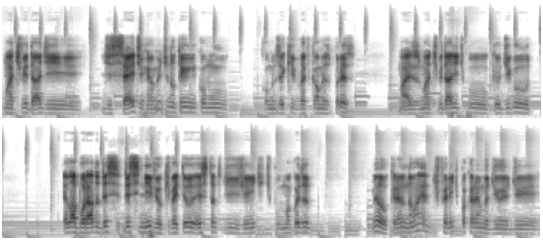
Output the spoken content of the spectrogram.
uma atividade de sede, realmente não tem como, como dizer que vai ficar o mesmo preço. Mas uma atividade, tipo, que eu digo elaborada desse, desse nível, que vai ter esse tanto de gente, tipo, uma coisa. Meu, creio não é diferente pra caramba de. de,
